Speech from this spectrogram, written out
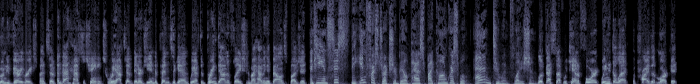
going to be very, very expensive, and that has to change. We have to have energy independence again. We have to bring down inflation by having a balanced budget. And he insists the infrastructure bill passed by Congress will add to inflation. Look, that stuff we can't afford. We need to let the private market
